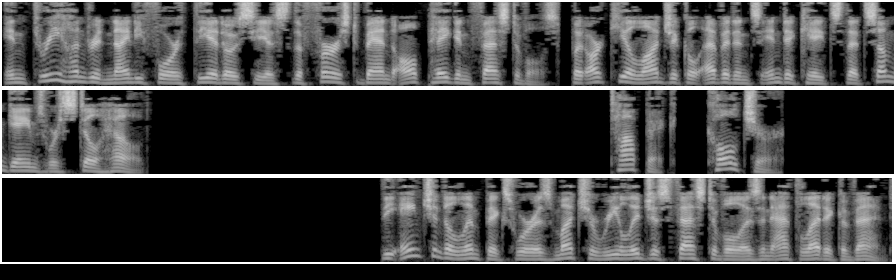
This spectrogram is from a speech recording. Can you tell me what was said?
In 394 Theodosius I banned all pagan festivals, but archaeological evidence indicates that some games were still held. Culture The ancient Olympics were as much a religious festival as an athletic event.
